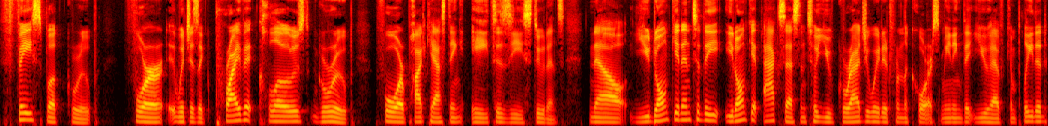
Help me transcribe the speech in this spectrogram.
Facebook group for which is a private closed group for podcasting A to Z students. Now, you don't get into the you don't get access until you've graduated from the course, meaning that you have completed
